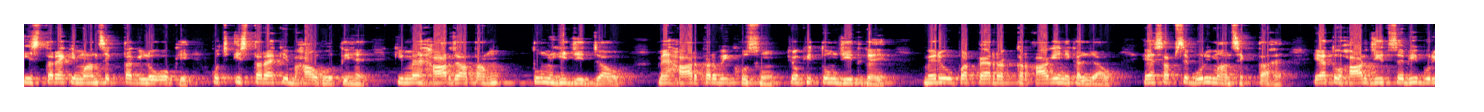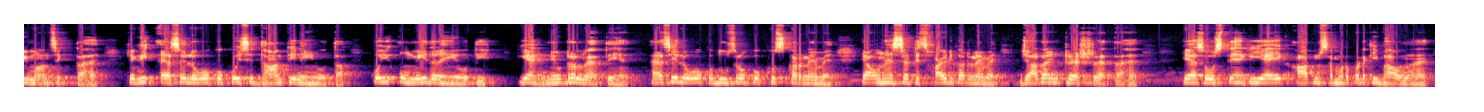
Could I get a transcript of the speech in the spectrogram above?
इस तरह की मानसिकता के लोगों के कुछ इस तरह के भाव होते हैं कि मैं हार जाता हूँ, तुम ही जीत जाओ। मैं हार कर भी खुश हूँ क्योंकि तुम जीत गए। मेरे ऊपर पैर रखकर आगे निकल जाओ, यह सबसे बुरी मानसिकता है। यह तो हार जीत से भी बुरी मानसिकता है, क्योंकि ऐसे लोगों को कोई सिद्धांत ही नहीं होता, कोई उम्मीद नहीं होती। यह न्यूट्रल रहते हैं। ऐसे लोगों को दूसरों को खुश करने में या उन्हें सेटिस्फाइड करने में ज़्यादा इंटरेस्ट रहता है। यह सोचते हैं कि यह एक आत्मसमर्पण की भावना है।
